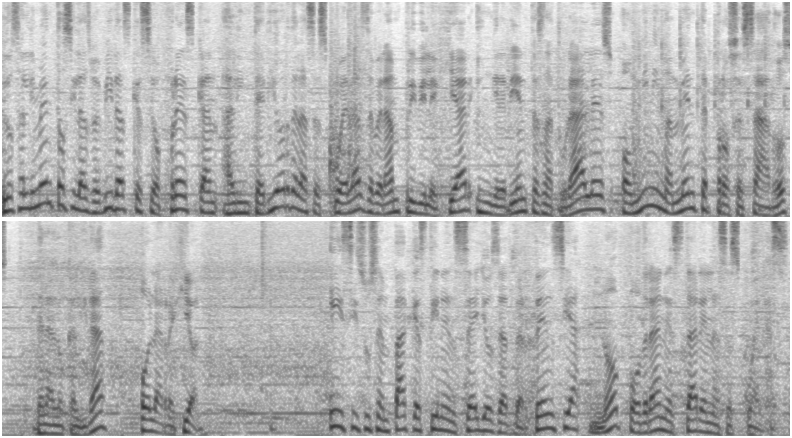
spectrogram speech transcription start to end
Los alimentos y las bebidas que se ofrezcan al interior de las escuelas deberán privilegiar ingredientes naturales o mínimamente procesados de la localidad o la región. Y si sus empaques tienen sellos de advertencia, no podrán estar en las escuelas.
